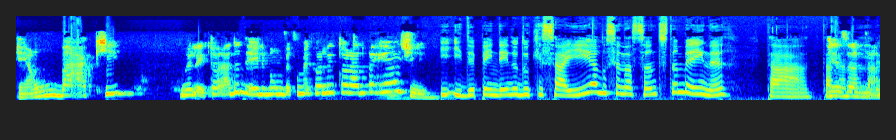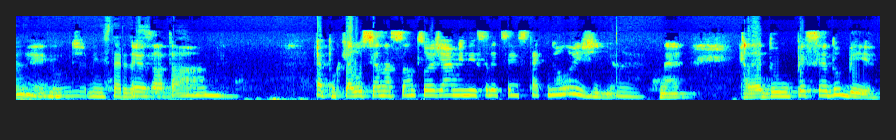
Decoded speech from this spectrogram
é um baque no eleitorado dele. Vamos ver como é que o eleitorado vai reagir. E, e dependendo do que sair, a Luciana Santos também, né? Tá, tá Exatamente. Ministério da Exatamente. Ciência. É, porque a Luciana Santos hoje é a ministra de Ciência e Tecnologia, é. né? Ela é do PCdoB.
